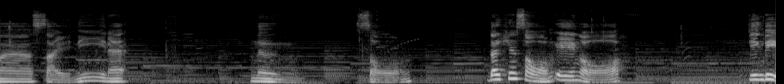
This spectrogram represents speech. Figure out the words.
มาใส่นี่นะหนึ่งสองได้แค่สองเองเหรอ จริงดิ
